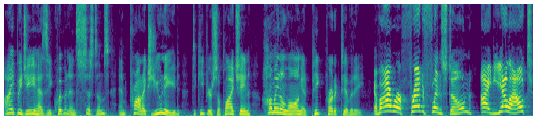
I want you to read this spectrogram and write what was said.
IPG has the equipment and systems and products you need to keep your supply chain humming along at peak productivity. If I were Fred Flintstone, I'd yell out,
